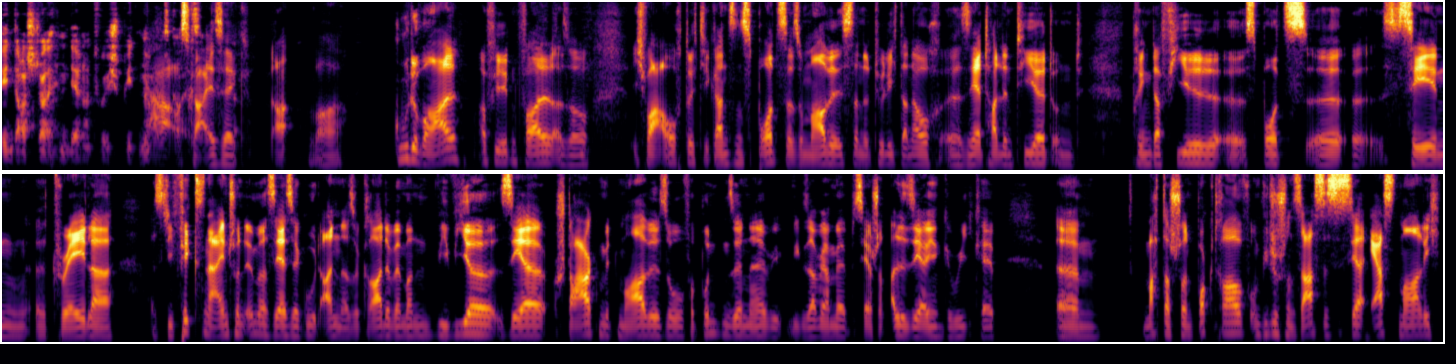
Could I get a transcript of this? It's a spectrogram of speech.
den Darsteller hin, der natürlich spielt. Ne? Ja, Oscar, Isaac, Isaac. Ja, war gute Wahl auf jeden Fall. Also ich war auch durch die ganzen Spots. Also Marvel ist dann natürlich dann auch äh, sehr talentiert und bringt da viel äh, Spots, äh, äh Szenen, äh, Trailer. Also die fixen einen schon immer sehr, sehr gut an. Also gerade wenn man, wie wir, sehr stark mit Marvel so verbunden sind. Ne? Wie, wie, gesagt, wir haben ja bisher schon alle Serien gerecapt. Ähm, macht da schon Bock drauf. Und wie du schon sagst, es ist ja erstmalig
